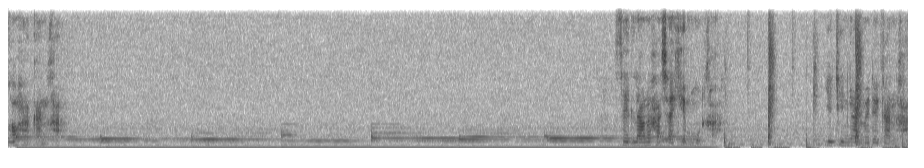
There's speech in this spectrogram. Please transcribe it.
เข้าหากันค่ะ เสร็จแล้วนะคะใช้เข็มหมุดค่ะ ยึดชิ้นงานไว้ด้วยกันค่ะ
